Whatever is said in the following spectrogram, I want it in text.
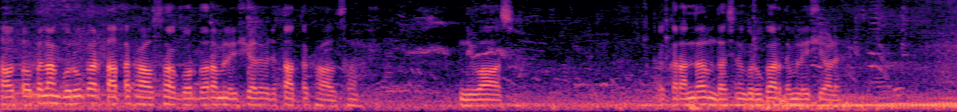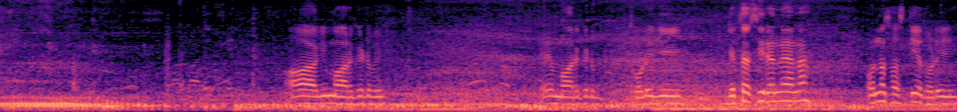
ਸਭ ਤੋਂ ਪਹਿਲਾਂ ਗੁਰੂ ਘਰ ਤਤ ਖਾਲਸਾ, ਗੁਰਦੁਆਰਾ ਮਲੇਸ਼ੀਆ ਦੇ ਵਿੱਚ ਤਤ ਖਾਲਸਾ, ਨਿਵਾਸ। ਇਹ ਕਰਾਂਦਾ ਹੁੰਦਾ ਦਰਸ਼ਨ ਗੁਰੂ ਘਰ ਦੇ ਮਲੇਸ਼ੀਆ ਵਾਲੇ। ਆ ਆ ਗਈ ਮਾਰਕੀਟ ਵੀ। ਇਹ ਮਾਰਕੀਟ ਥੋੜੀ ਜੀ ਜਿੱਥੇ ਅਸੀਂ ਰਹਿੰਦੇ ਆ ਨਾ, ਉਹਨਾਂ ਸਸਤੀ ਹੈ ਥੋੜੀ ਜੀ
